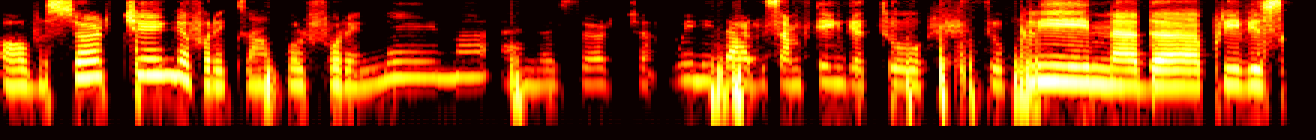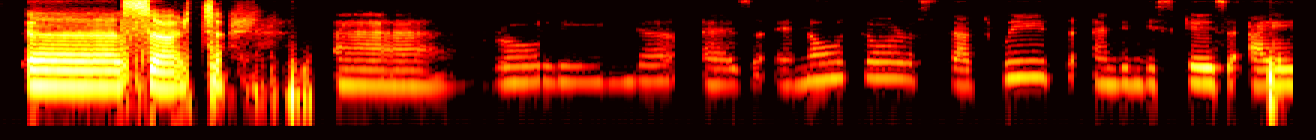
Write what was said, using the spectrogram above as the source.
of searching, for example, for a name and a search. We need to add something to, to clean the previous uh, search. Uh, as an author, start with, and in this case, I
